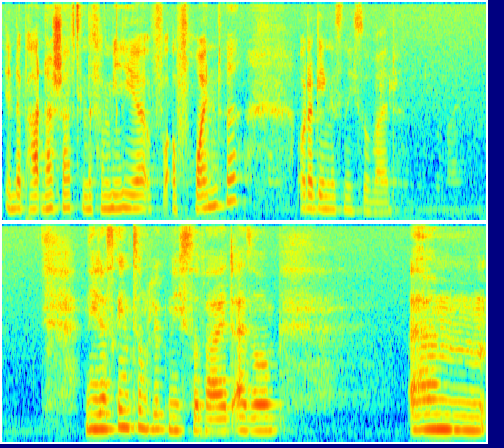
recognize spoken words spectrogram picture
in der Partnerschaft, in der Familie, auf Freunde? Oder ging es nicht so weit? Nee, das ging zum Glück nicht so weit. Also, ähm,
